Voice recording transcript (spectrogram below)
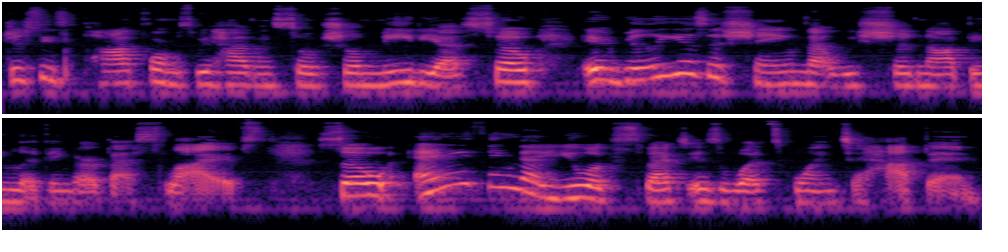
just these platforms we have in social media. So it really is a shame that we should not be living our best lives. So anything that you expect is what's going to happen.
